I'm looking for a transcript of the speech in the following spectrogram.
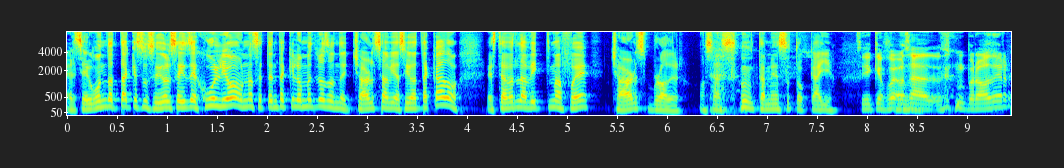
El segundo ataque sucedió el 6 de julio, a unos 70 kilómetros donde Charles había sido atacado. Esta vez la víctima fue Charles Brother, o sea, su- también su tocayo. Sí, que fue, o sea, brother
